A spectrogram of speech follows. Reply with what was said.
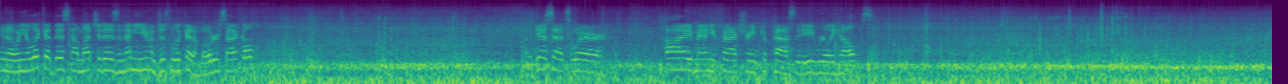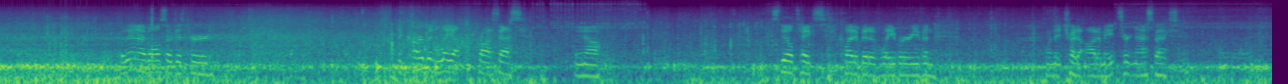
you know, when you look at this, how much it is, and then you even just look at a motorcycle, I guess that's where high manufacturing capacity really helps. But then I've also just heard the carbon layup process, you know, still takes quite a bit of labor even when they try to automate certain aspects.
